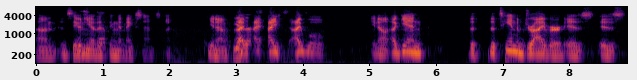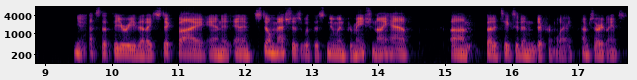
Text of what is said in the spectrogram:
Um, it's the only other thing that makes sense. You know, yeah, I, I, I, I will. You know, again, the the tandem driver is is you know that's the theory that I stick by, and it and it still meshes with this new information I have, um, but it takes it in a different way. I'm sorry, Lance.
